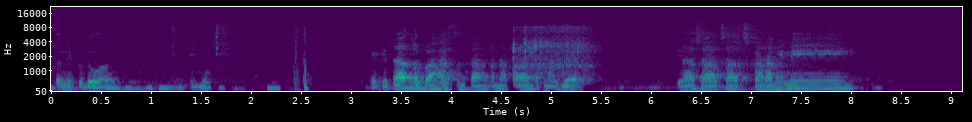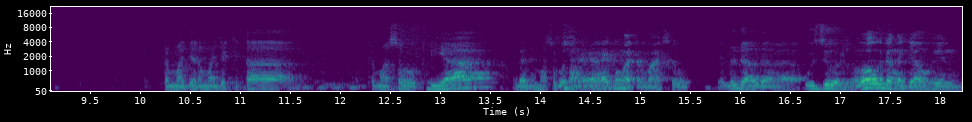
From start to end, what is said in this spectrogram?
Dan itu doang. Oke, kita ngebahas tentang kenakalan remaja. Ya saat-saat sekarang ini remaja-remaja kita termasuk dia dan termasuk Gue sebenarnya saya. gue nggak termasuk. Ya lu udah udah uzur. Gue udah ngejauhin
